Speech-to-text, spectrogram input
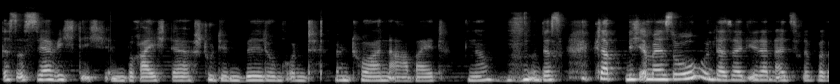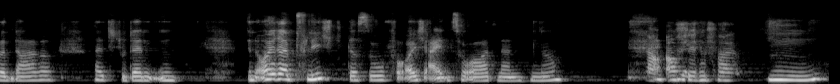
das ist sehr wichtig im Bereich der Studienbildung und Mentorenarbeit. Ne? Und das klappt nicht immer so. Und da seid ihr dann als Referendare, als Studenten in eurer Pflicht, das so für euch einzuordnen. Ne? Ja, auf jeden Fall. Hm.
